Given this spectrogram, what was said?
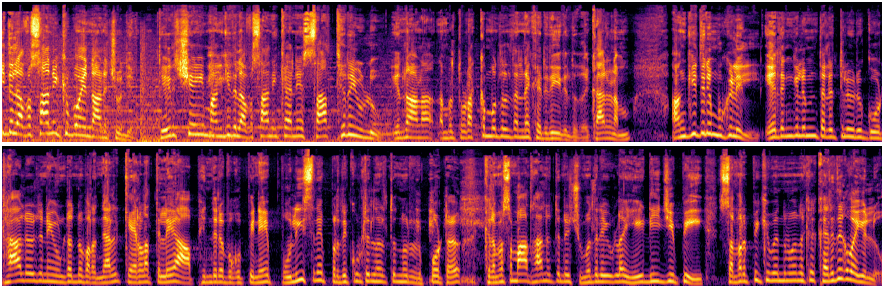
ഇതിൽ അവസാനിക്കുമോ എന്നാണ് ചോദ്യം. തീർച്ചയായും അങ്കിതിൽ അവസാനിക്കാനേ സാധ്യതയുള്ളൂ എന്നാണ് നമ്മൾ തുടക്കം മുതൽ തന്നെ കരുതിയിരുന്നത്. കാരണം അങ്കിതിന് മുകളിൽ ഏതെങ്കിലും തരത്തിലൊരു ഗൂഢാലോചനയുണ്ടെന്ന് പറഞ്ഞാൽ കേരളത്തിലെ ആഭ്യന്തര വകുപ്പിനെ പോലീസിനെ പ്രതിക്കൂട്ടിൽ നിർത്തുന്ന ഒരു റിപ്പോർട്ട് ക്രമസമാധാനത്തിന്റെ ചുമതലയുള്ള എ ഡി ജി പി സമർപ്പിക്കുമെന്ന് നമുക്ക് കരുതുക വയ്യല്ലോ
